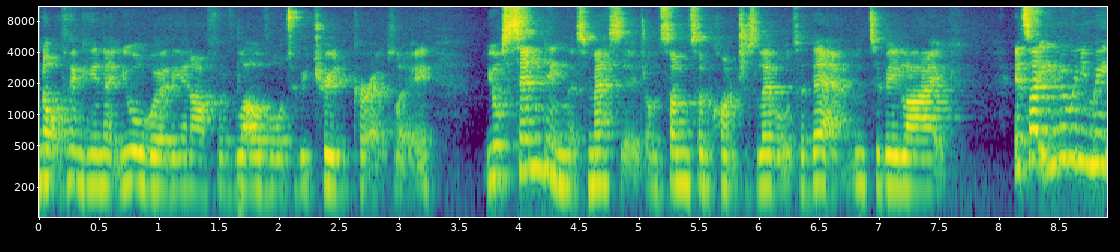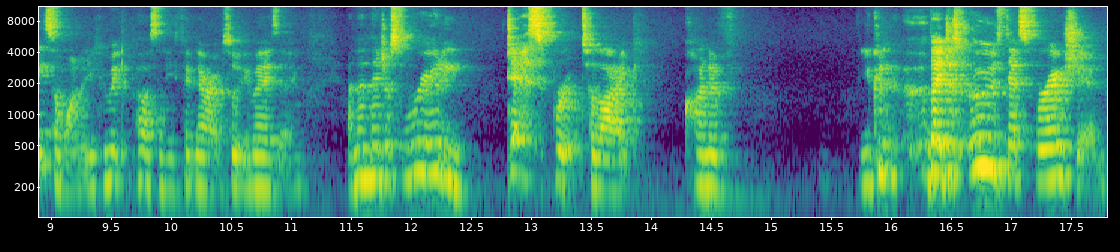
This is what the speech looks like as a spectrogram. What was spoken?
not thinking that you're worthy enough of love or to be treated correctly." You're sending this message on some subconscious level to them to be like, it's like you know when you meet someone and you can meet a person you think they're absolutely amazing, and then they're just really desperate to like kind of you can they just ooze desperation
